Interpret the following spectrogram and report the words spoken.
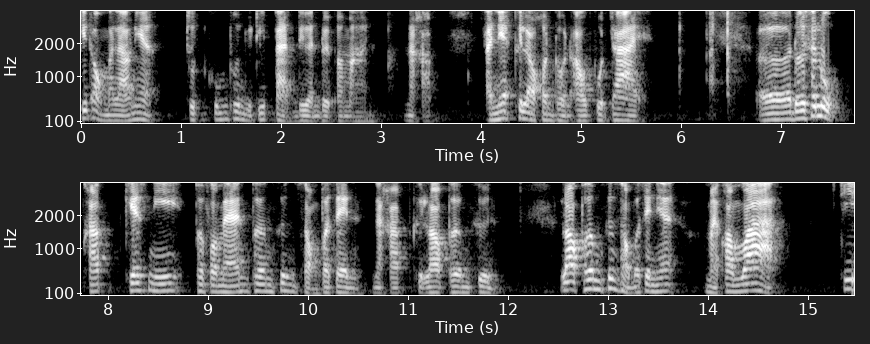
คิดออกมาแล้วเนี่ยจุดคุ้มทุนอยู่ที่ 8 เดือนโดยประมาณนะครับ อันเนี้ยคือเราคอนโทรลเอาพุตได้ โดยสรุปครับเคสนี้ performance เพิ่มขึ้น 2%นะครับ คือรอบเพิ่มขึ้น รอบเพิ่มขึ้น 2%เนี้ยหมายความว่าที่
